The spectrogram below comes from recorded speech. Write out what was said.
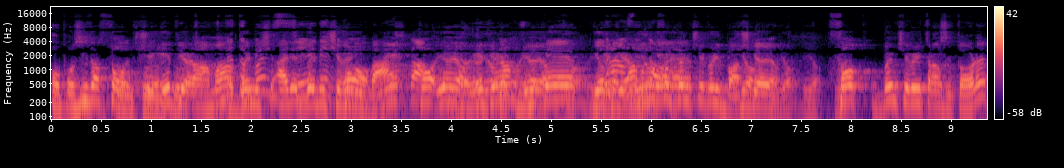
Opozita thotë që Edi Rama do të bëjmë si Edi bëjmë qeveri bashkë. Po, jo, jo, Edi Rama, jo, jo, jo, Edi Rama nuk do bëjmë qeveri bashkë, jo, jo, jo. Thotë bëjmë qeveri tranzitore,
